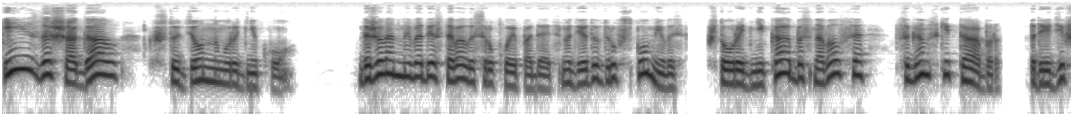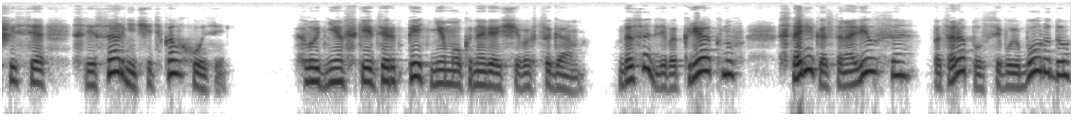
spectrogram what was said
и зашагал к студенному роднику. До желанной воды оставалось рукой подать, но деду вдруг вспомнилось, что у родника обосновался цыганский табор, подрядившийся слесарничать в колхозе. Хлудневский терпеть не мог навязчивых цыган. Досадливо крякнув, Старик остановился, поцарапал сивую бороду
